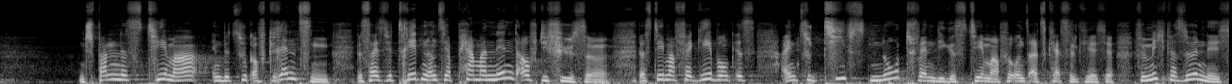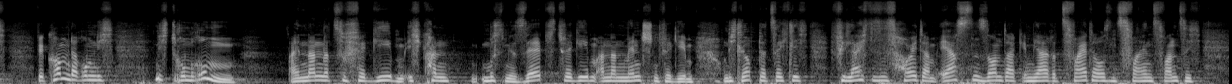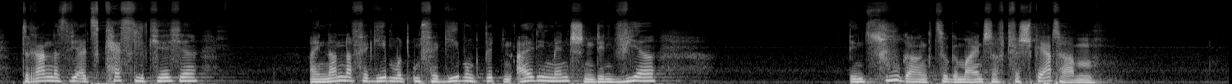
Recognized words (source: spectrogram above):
Ein spannendes Thema in Bezug auf Grenzen. Das heißt, wir treten uns ja permanent auf die Füße. Das Thema Vergebung ist ein zutiefst notwendiges Thema für uns als Kesselkirche. Für mich persönlich. Wir kommen darum nicht, nicht drum rum, einander zu vergeben. Ich kann, muss mir selbst vergeben, anderen Menschen vergeben. Und ich glaube tatsächlich, vielleicht ist es heute am ersten Sonntag im Jahre 2022 dran, dass wir als Kesselkirche einander vergeben und um Vergebung bitten, all den Menschen, denen wir den Zugang zur Gemeinschaft versperrt haben.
